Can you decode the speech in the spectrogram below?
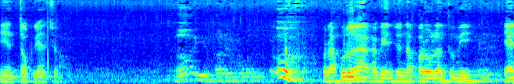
ينتوك لهسو Uh, rahul na kabian juna parulan tumi. Yan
